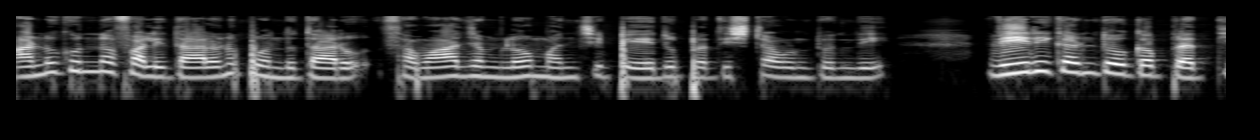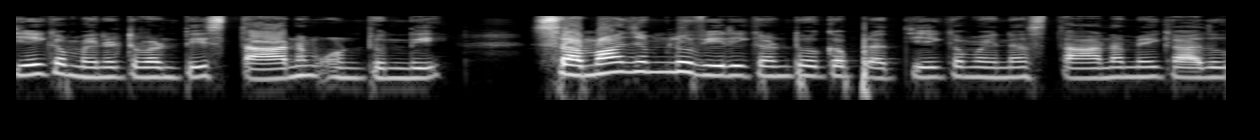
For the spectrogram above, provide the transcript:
అనుకున్న ఫలితాలను పొందుతారు. సమాజంలో మంచి పేరు ప్రతిష్ట ఉంటుంది. వీరికంటూ ఒక ప్రత్యేకమైనటువంటి స్థానం ఉంటుంది. సమాజంలో వీరికంటూ ఒక ప్రత్యేకమైన స్థానమే కాదు.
